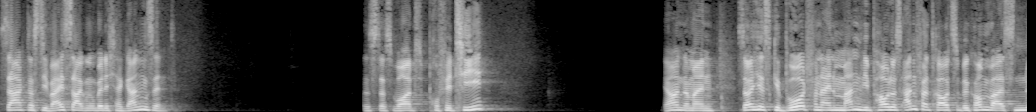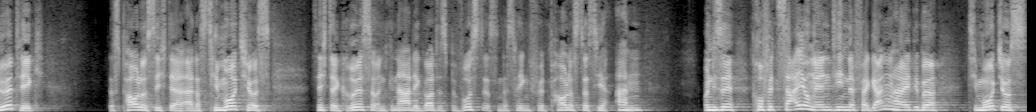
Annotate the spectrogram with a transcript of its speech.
sagt, dass die Weissagungen über dich ergangen sind? Das ist das Wort Prophetie. Ja, und um ein solches Gebot von einem Mann wie Paulus anvertraut zu bekommen, war es nötig, dass Paulus sich der, äh, dass Timotheus sich der Größe und Gnade Gottes bewusst ist. Und deswegen führt Paulus das hier an. Und diese Prophezeiungen, die in der Vergangenheit über Timotheus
